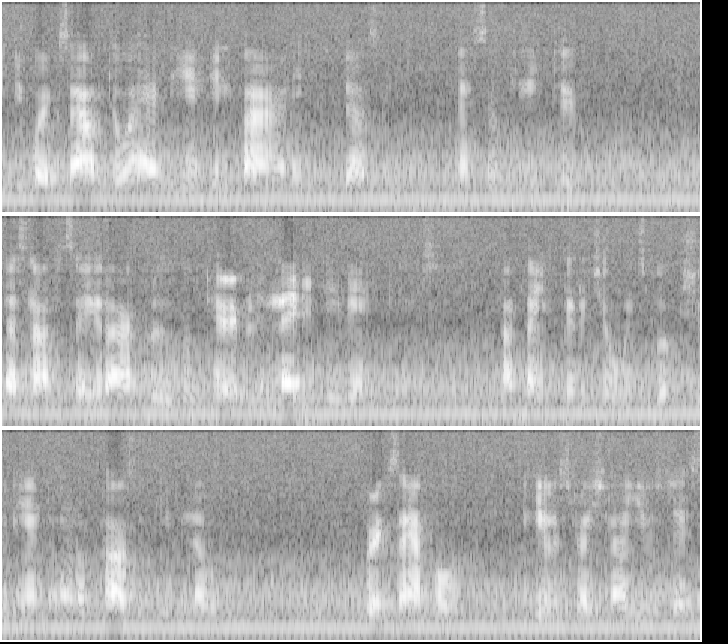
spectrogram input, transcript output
If it works out to a happy ending, fine. If it doesn't, that's okay too. That's not to say that I approve of terribly negative endings. I think that a children's book should end on a positive note. For example, in the illustration I used just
